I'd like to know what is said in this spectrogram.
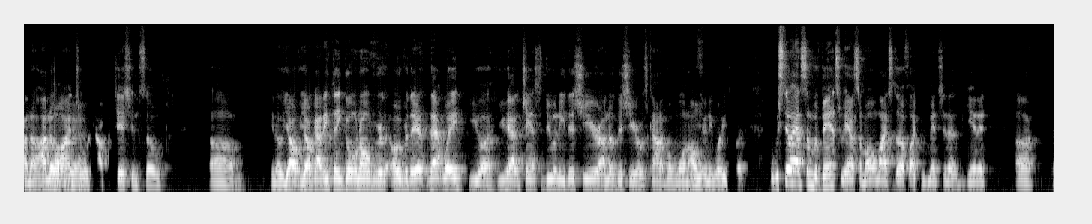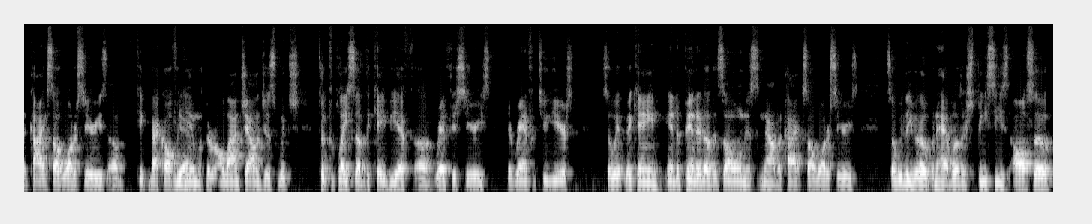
I know, I know, oh, I enjoy yeah. competition, so um, you know, y'all y'all got anything going on over over there that way? You uh, you had a chance to do any this year? I know this year was kind of a one off, yeah. anyways, but, but we still had some events. We had some online stuff, like we mentioned at the beginning. Uh, the kayak saltwater series uh, kicked back off yeah. again with their online challenges, which took the place of the KBF uh, Redfish series that ran for two years. So it became independent of its own. It's now the kayak saltwater series. So we leave it open to have other species also.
